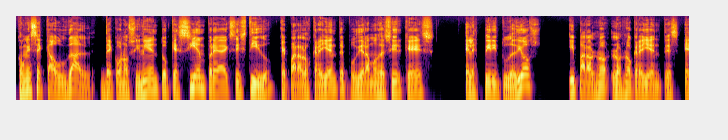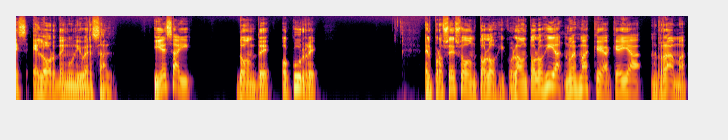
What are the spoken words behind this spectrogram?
con ese caudal de conocimiento que siempre ha existido, que para los creyentes pudiéramos decir que es el Espíritu de Dios y para los no, los no creyentes es el orden universal. Y es ahí donde ocurre el proceso ontológico. La ontología no es más que aquella rama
